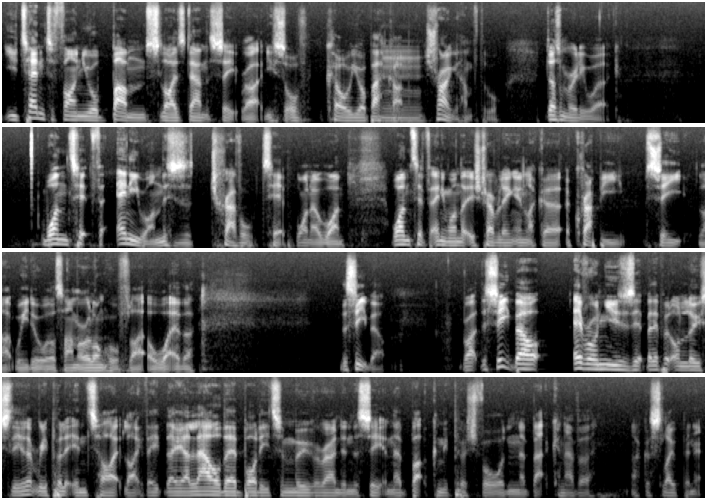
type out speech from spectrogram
you tend to find your bum slides down the seat, right? And you sort of curl your back up, Mm. try and get comfortable. Doesn't really work. One tip for anyone, this is a travel tip 101. One tip for anyone that is traveling in like a, a crappy seat like we do all the time or a long haul flight or whatever. The seatbelt. Right, the seatbelt, everyone uses it, but they put it on loosely. They don't really put it in tight. Like they, they allow their body to move around in the seat, and their butt can be pushed forward, and their back can have a like a slope in it.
